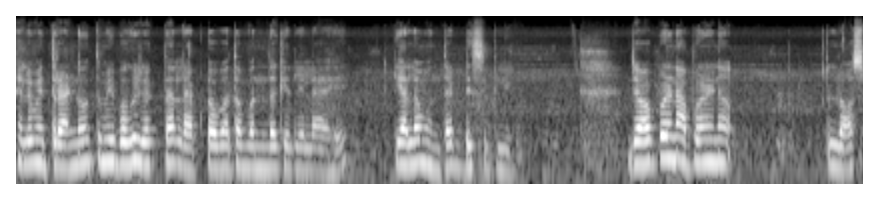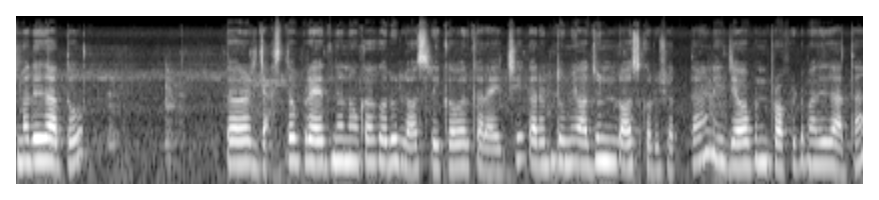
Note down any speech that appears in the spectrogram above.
हॅलो मित्रांनो तुम्ही बघू शकता लॅपटॉप आता बंद केलेला आहे. याला म्हणतात डिसिप्लिन जेव्हा पण आपण लॉसमध्ये जातो तर जास्त प्रयत्न नका करू लॉस रिकवर करायची कारण तुम्ही अजून लॉस करू शकता. आणि जेव्हा पण प्रॉफिटमध्ये जाता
